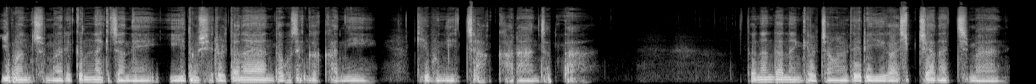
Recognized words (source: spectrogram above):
이번 주말이 끝나기 전에 이 도시를 떠나야 한다고 생각하니 기분이 착 가라앉았다. 떠난다는 결정을 내리기가 쉽지 않았지만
